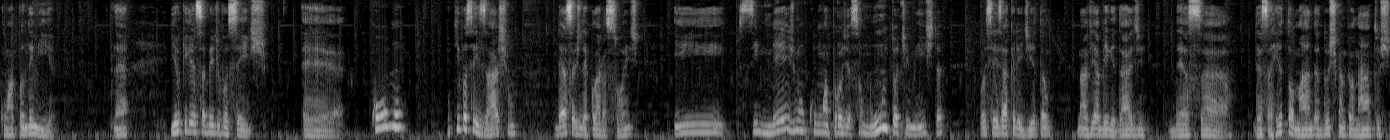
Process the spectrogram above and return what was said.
com a pandemia. Né? E eu queria saber de vocês é, como, o que vocês acham dessas declarações e se mesmo com uma projeção muito otimista, vocês acreditam na viabilidade dessa, dessa retomada dos campeonatos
